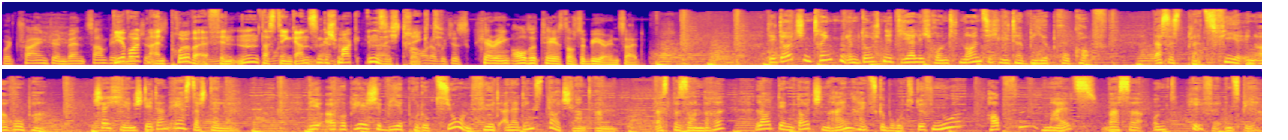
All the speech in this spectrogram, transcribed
Wir wollten ein Pulver erfinden, das den ganzen Geschmack in sich trägt. Die Deutschen trinken im Durchschnitt jährlich rund 90 Liter Bier pro Kopf. Das ist Platz 4 in Europa. Tschechien steht an erster Stelle. Die europäische Bierproduktion führt allerdings Deutschland an. Das Besondere, laut dem deutschen Reinheitsgebot dürfen nur Hopfen, Malz, Wasser und Hefe ins Bier.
